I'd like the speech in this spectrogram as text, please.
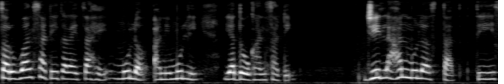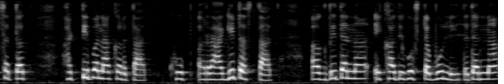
सर्वांसाठी करायचा आहे. मुलं आणि मुली या दोघांसाठी. जी लहान मुलं असतात ती सतत हट्टीपणा करतात खूप रागीट असतात. अगदी त्यांना एखादी गोष्ट बोलली तर त्यांना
